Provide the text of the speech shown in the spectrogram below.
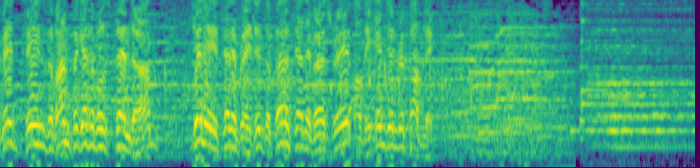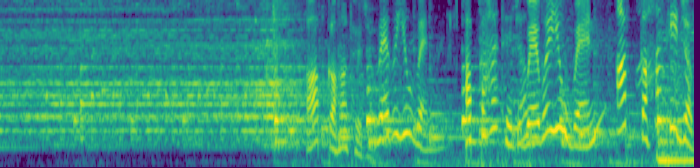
Amid scenes of unforgettable splendor, Delhi celebrated the first anniversary of the Indian Republic. आप कहाँ थे जब? Where were you when? आप कहाँ थे जब? Where were you when? आप कहाँ थे जब?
